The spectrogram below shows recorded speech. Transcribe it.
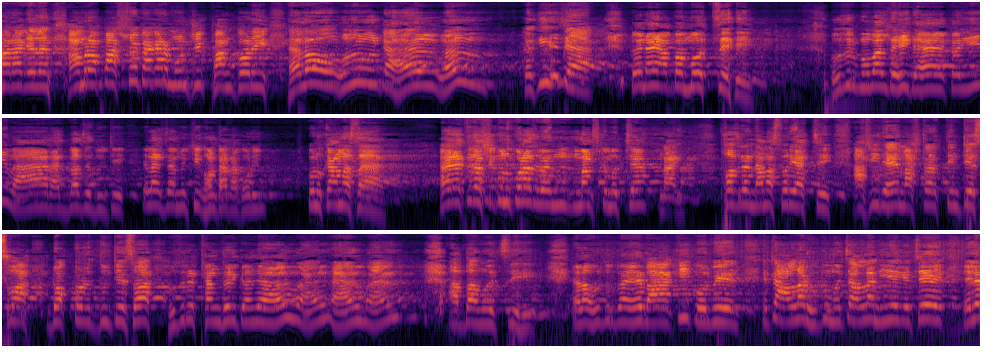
মারা গেলেন। আমরা পাঁচশো টাকার মুন্সিক ফান করি। হ্যালো, হুজুর হ্যাঁ হ্যাঁ কি নাই, আব্বা মরছে। হুজুর মোবাইল দেখি, দেখ, কই রাত বাজে দুইটি। এলা, যে আমি কি ঘন্টাটা করি? কোনো কাম আছে? আর রাতে দশে কোনো করা যাবে? মানুষকে মরছে? নাই। ফজরের নামাজ পড়ে যাচ্ছে। আসি দেখে মাস্টার তিনটে সোয়া ডক্টর দুইটে সোয়া হুজুরের ঠাং ধরি কাঁদে আব্বা মরছে এলা হুজুর এ বা কি করবেন? এটা আল্লাহর হুকুম হচ্ছে, আল্লাহ নিয়ে গেছে। এলে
